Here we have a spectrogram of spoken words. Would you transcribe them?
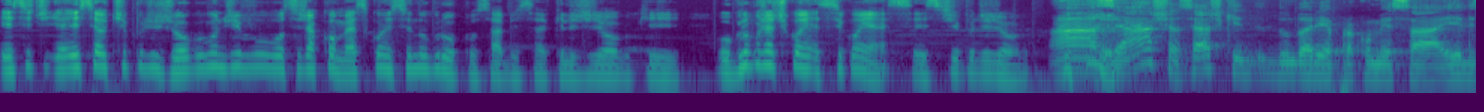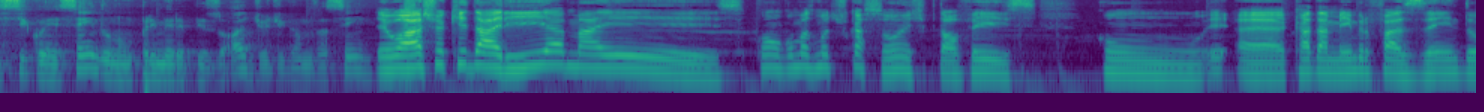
esse, esse é o tipo de jogo onde você já começa conhecendo o grupo, sabe? Esse é aquele jogo que. O grupo já te conhece, se conhece, esse tipo de jogo. Ah, você acha? Você acha que não daria para começar eles se conhecendo num primeiro episódio, digamos assim? Eu acho que daria, mas com algumas modificações, tipo, talvez com é, cada membro fazendo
